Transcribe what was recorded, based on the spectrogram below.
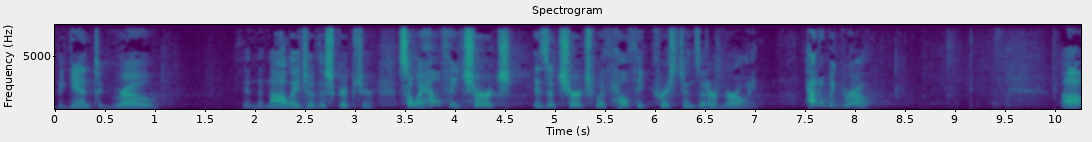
begin to grow in the knowledge of the Scripture. So, a healthy church is a church with healthy Christians that are growing. How do we grow? Uh,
